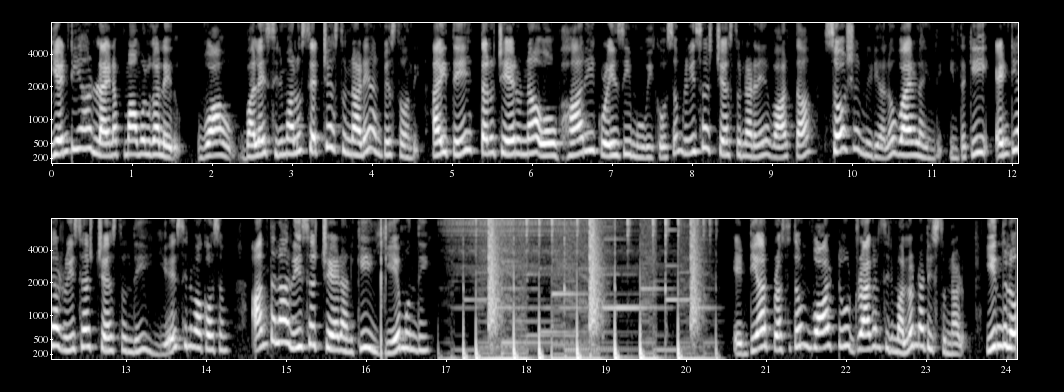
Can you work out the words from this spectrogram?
ఎన్టీఆర్ లైనప్ మామూలుగా లేదు. వావ్ భలే సినిమాలు సెట్ చేస్తున్నాడే అనిపిస్తోంది. అయితే తను చేరున్న ఓ భారీ క్రేజీ మూవీ కోసం రీసెర్చ్ చేస్తున్నాడనే వార్త సోషల్ మీడియాలో వైరల్ అయింది. ఇంతకీ ఎన్టీఆర్ రీసెర్చ్ చేస్తుంది ఏ సినిమా కోసం? అంతలా రీసెర్చ్ చేయడానికి ఏముంది? ఎన్టీఆర్ ప్రస్తుతం వార్ టూ డ్రాగన్ సినిమాలో నటిస్తున్నాడు. ఇందులో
